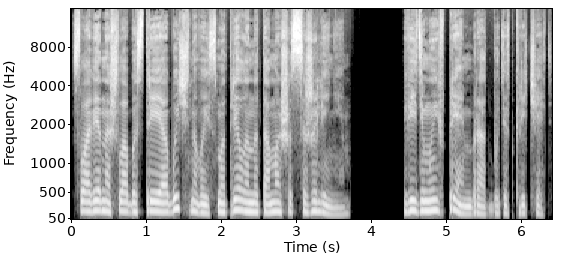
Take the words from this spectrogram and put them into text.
Славена шла быстрее обычного и смотрела на Тамаша с сожалением. Видимо, и впрямь брат будет кричать.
